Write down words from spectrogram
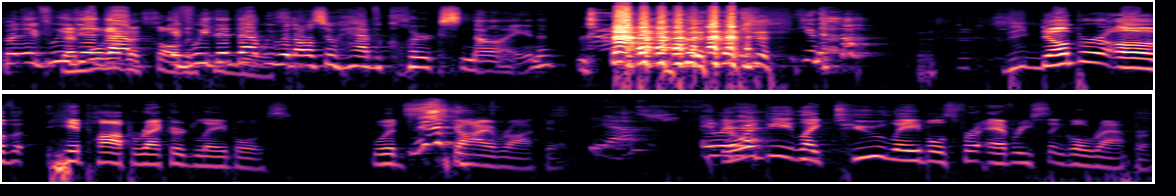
But if we Then did we'll that, if we did that, we would also have Clerks Nine. you know, the number of hip-hop record labels would skyrocket yeah. There would be like two labels for every single rapper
